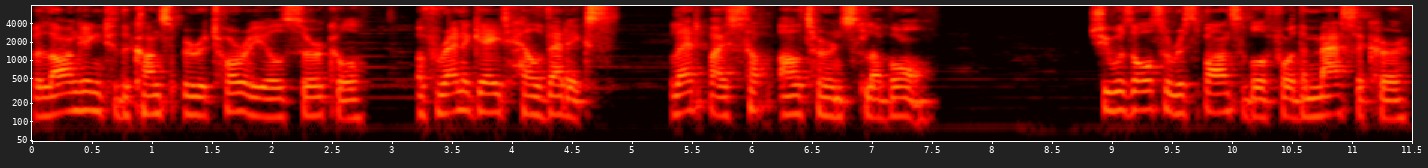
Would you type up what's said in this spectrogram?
belonging to the conspiratorial circle of renegade Helvetics led by subaltern Slabon. She was also responsible for the massacre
